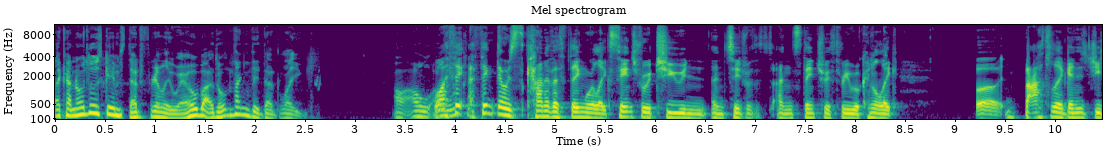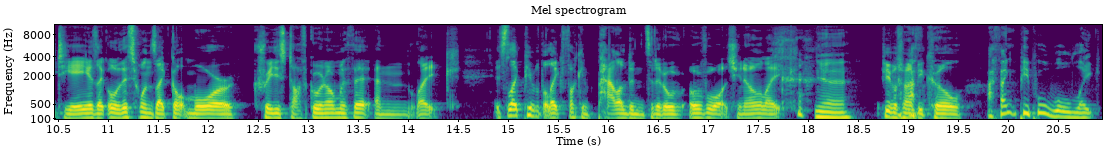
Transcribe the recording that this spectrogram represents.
Like I know those games did fairly well, but I don't think they did like. I'll, I'll, well, I I'll think I think there was kind of a thing where like Saints Row two and, and Saints Row and Saints Row three were kind of like uh, battling against GTA. Is like, oh, this one's like got more crazy stuff going on with it, and like it's like people that like fucking paladins of Overwatch. You know, like yeah. people trying to be cool. I think people will like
